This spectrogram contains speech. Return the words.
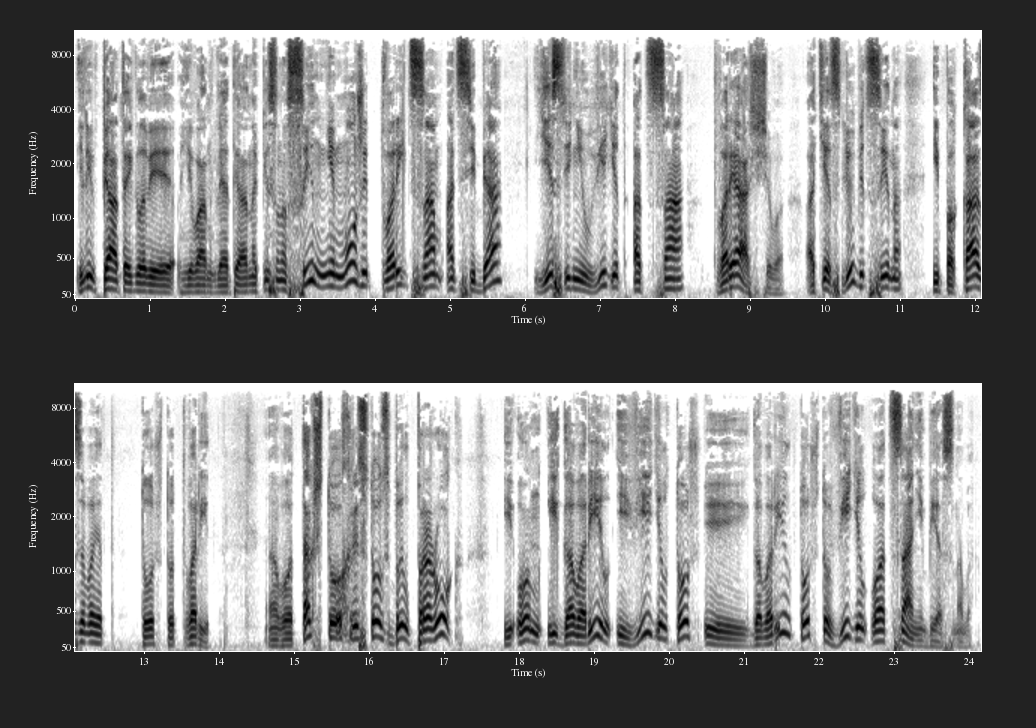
Или в пятой главе Евангелия от Иоанна написано, «Сын не может творить сам от себя, если не увидит Отца творящего. Отец любит Сына и показывает то, что творит». Вот. Так что Христос был пророк, и он и говорил, и видел то, и говорил то, что видел у Отца Небесного –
